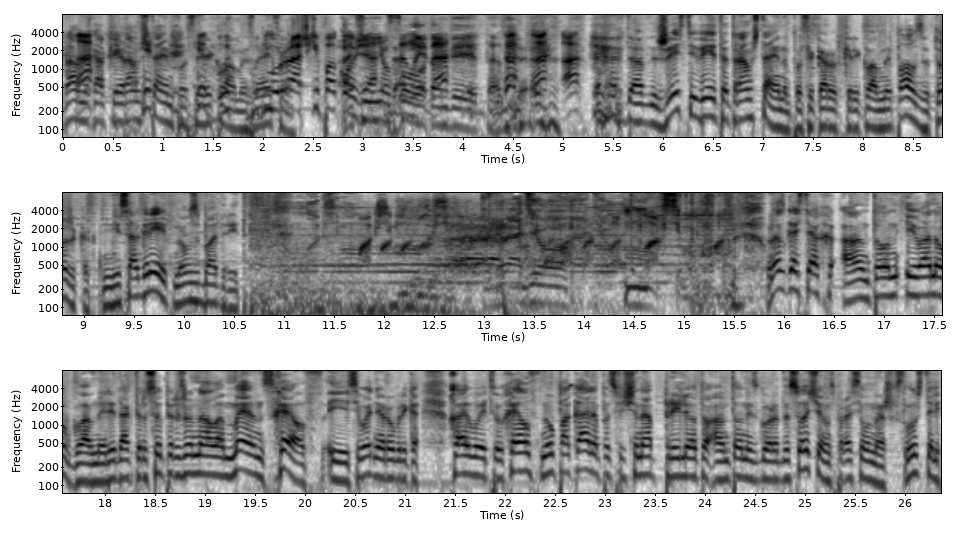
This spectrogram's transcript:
равно как и Рамштайн после рекламы, знаете. Мурашки по коже От холодом да? Веет, да, да. Да, жестью веет от Рамштайна после короткой рекламной паузы. Тоже как-то не согреет, но взбодрит. Радио Максимум. У нас в гостях Антон Иванов, главный редактор супержурнала Men's Health. И сегодня рубрика Highway to Health. Ну, пока она посвящена прилету Антона из города Сочи. Он спросил наших слушателей,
